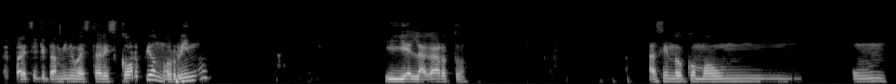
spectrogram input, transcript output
me parece que también iba a estar Scorpion o Rhino y el Lagarto, haciendo como un un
